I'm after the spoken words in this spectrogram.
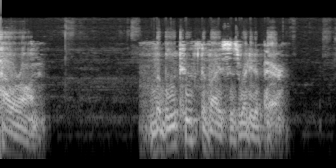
Power on. The Bluetooth device is ready to pair.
